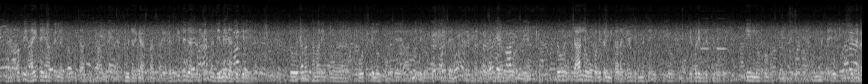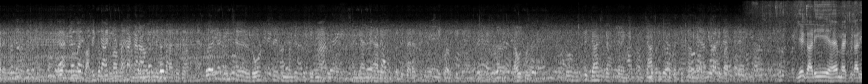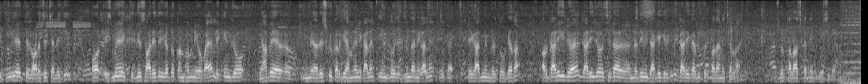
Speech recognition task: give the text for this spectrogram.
है काफ़ी हाइट है यहाँ पे, लगभग पचास से साठ मीटर के आसपास हाइट है। सीधे जाकर के नदी में जाके गिरी है। तो तुरंत हमारी फोर्स के लोग पहुँचे आर्मी के लोग पहुँचे तो चार लोगों को अभी तक निकाला गया, जिनमें से एक की तो मौके पर ही मृत्यु हो गई। तीन लोगों को हॉस्पिटल भेजा गया। उनमें से एक को श्रीनगर रेफर तो काफ़ी गंभीर मामला है। हम लोगों ने यहाँ पर आकर देखा है। कुछ रोड से संबंधित कुछ चीज़ें संज्ञान में आ रही हैं। क्योंकि पैराफिट उसकी क्वालिटी क्या है डाउट हो रहा है। तो उस पर जाँच करेंगे और जाँच में जो तथ्य सामने आएँगे, उसकी बात करेंगे। ये गाड़ी है, मैक्स गाड़ी थी, ये तिलवाड़ा से चली थी और इसमें कितने सारे थे, ये तो कंफर्म नहीं हो पाया, लेकिन जो यहाँ पे रेस्क्यू करके हमने निकाले, तीन तो ज़िंदा निकाले, एक एक आदमी मृत हो गया था और गाड़ी जो है, गाड़ी जो सीधा नदी में जाके गिर गई थी, गाड़ी का भी कुछ पता नहीं चल रहा है उसको तलाश करने की कोशिश कर रहे हैं।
